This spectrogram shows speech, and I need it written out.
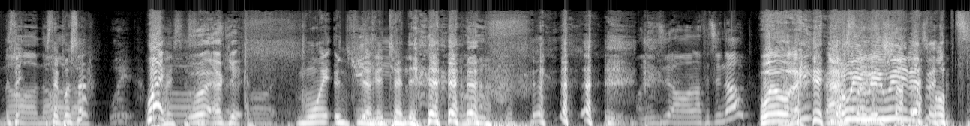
Non, c'est- non, C'était pas non. ça? Ouais! Ouais, c'est ça. Ouais, ok. Moins une cuillerée de cannelle. On, est dit, on en fait une autre? ouais, ouais. Ah oui, oui, oui, là, c'est mon petit.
